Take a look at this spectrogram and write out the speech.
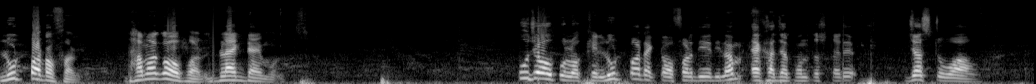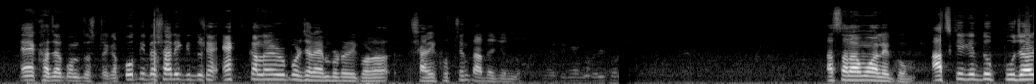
লুটপাট অফার, ধামাকা অফার, ব্ল্যাক ডায়মন্ড। পূজা উপলক্ষে লুটপাট একটা অফার দিয়ে দিলাম, এক হাজার পঞ্চাশ টাকা। জাস্ট ওয়াও, এক হাজার পঞ্চাশ টাকা। প্রতিটা শাড়ি কিন্তু এক কালারের উপর যারা এমব্রয়ডারি করা শাড়ি খুঁজছেন তাদের জন্য। আসসালামু আলাইকুম। আজকে কিন্তু পূজার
